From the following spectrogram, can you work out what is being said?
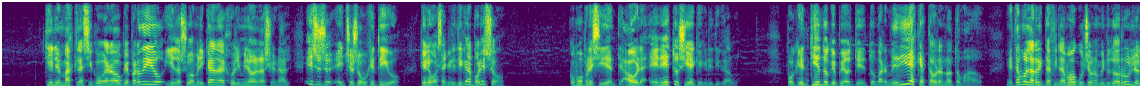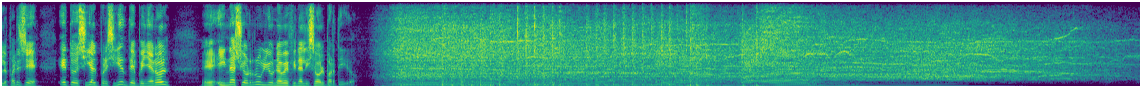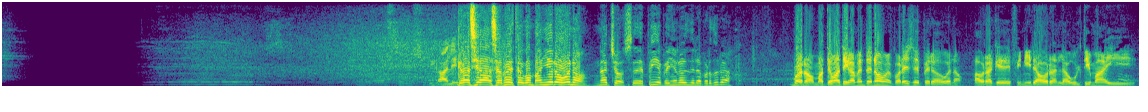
tiene más clásicos ganados que perdido y en la Sudamericana dejó eliminado a Nacional. Eso es hecho es objetivo. ¿Qué lo vas a criticar por eso? Como presidente. Ahora, en esto sí hay que criticarlo. Porque entiendo que tiene que tomar medidas que hasta ahora no ha tomado. Estamos en la recta final. Vamos a escuchar unos minutos de Rubio, ¿les parece? Esto decía el presidente de Peñarol, eh, Ignacio Rubio, una vez finalizado el partido. Dale. Gracias Ernesto, compañero. Bueno, Nacho, ¿se despide Peñarol de la apertura? Bueno, matemáticamente no me parece, pero bueno, habrá que definir ahora en la última y,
